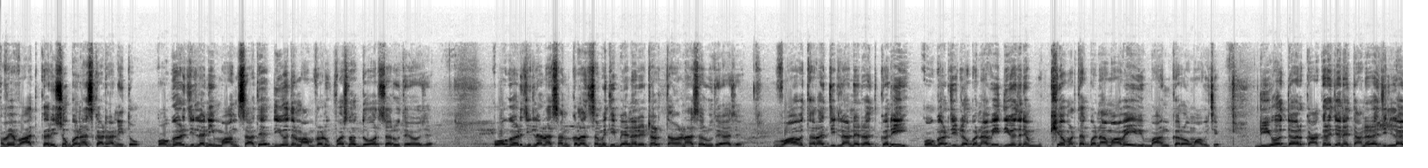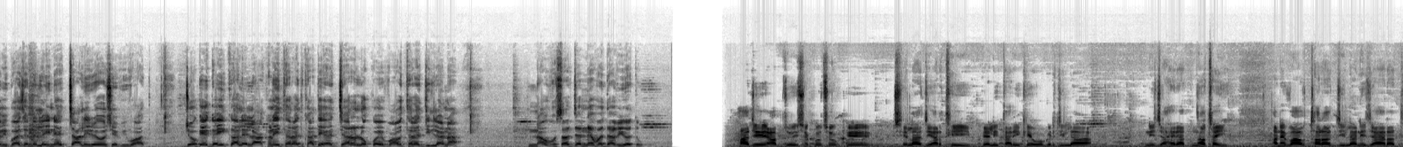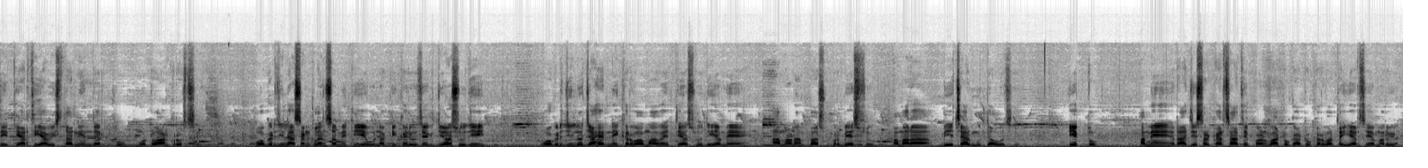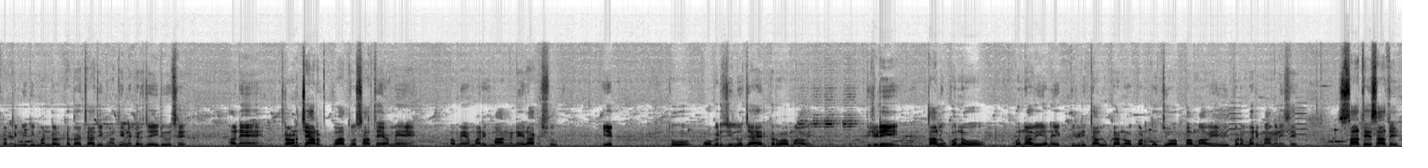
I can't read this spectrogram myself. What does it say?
હવે વાત કરીશું બનાસકાંઠાની તો. ઓગળ જિલ્લાની માંગ સાથે દિયોદરમાં આમરણ ઉપવાસનો દોર શરૂ થયો છે. ઓગળ જિલ્લાના સંકલન સમિતિ બેનર હેઠળ ધરણા શરૂ થયા છે. વાવ થરા જિલ્લાને રદ કરી ઓગળ જિલ્લો બનાવી દિયોદરને મુખ્ય મથક બનાવવામાં આવે એવી માંગ કરવામાં આવી છે. દિયોદર, કાંકરેજ અને ધાનેરા જિલ્લા વિભાજનને લઈને ચાલી રહ્યો છે વિવાદ. જોકે ગઈકાલે લાખણી થરાદ ખાતે હજારો લોકોએ વાવ થરાદ જિલ્લાના નવ સર્જનને વધાવ્યું હતું. આજે આપ જોઈ શકો છો કે છેલ્લા જ્યારથી પહેલી તારીખે ઓગળ જિલ્લાની જાહેરાત ન થઈ અને વાવથારા જિલ્લાની જાહેરાત થઈ, ત્યારથી આ વિસ્તારની અંદર ખૂબ મોટો આક્રોશ છે. ઓગળ જિલ્લા સંકલન સમિતિએ એવું નક્કી કર્યું છે કે જ્યાં સુધી ઓગળ જિલ્લો જાહેર નહીં કરવામાં આવે, ત્યાં સુધી અમે આમરણ અંપાસ ઉપર બેસશું. અમારા બે ચાર મુદ્દાઓ છે. એક તો અમે રાજ્ય સરકાર સાથે પણ વાટોઘાટો કરવા તૈયાર છે. અમારું એક પ્રતિનિધિમંડળ કદાચ આજે ગાંધીનગર જઈ રહ્યું છે. અને ત્રણ ચાર વાતો સાથે અમે અમે અમારી માંગને રાખશું. એક તો ઓગળ જિલ્લો જાહેર કરવામાં આવે. ભીરડી તાલુકો નવો બનાવી અને એક ભીરડી તાલુકાનો પણ દરજ્જો આપવામાં આવે એવી પણ અમારી માંગણી છે. સાથે સાથે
